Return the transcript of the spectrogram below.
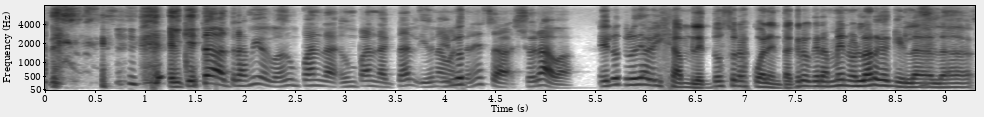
el que estaba atrás mío con un pan, un pan lactal y una El otro- lloraba. El otro día vi Hamlet, 2 horas 40. Creo que era menos larga que la, la-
